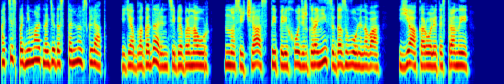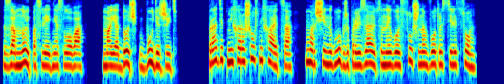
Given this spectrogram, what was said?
Отец поднимает на деда стальной взгляд. «Я благодарен тебе, Бранаур, но сейчас ты переходишь границы дозволенного. Я король этой страны, за мной последнее слово. Моя дочь будет жить». Прадед нехорошо усмехается, морщины глубже прорезаются на его иссушенном в отрасти лицом.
